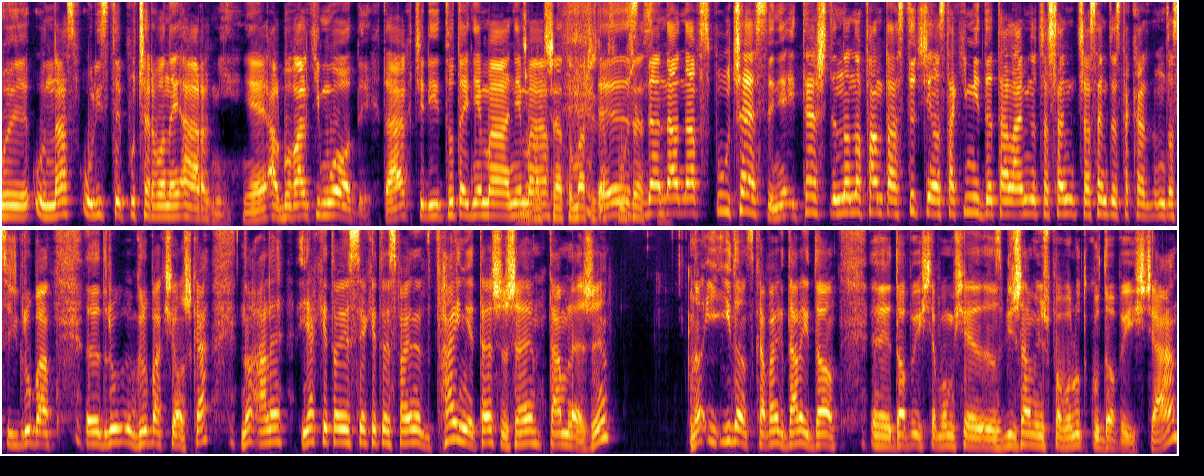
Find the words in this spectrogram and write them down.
y, u nazw ulic typu Czerwonej Armii, nie? Albo Walki Młodych, tak? Czyli tutaj nie ma... Nie no, ma trzeba tłumaczyć na współczesny. Na, na, na współczesny, nie? I też, no, no fantastycznie, no, z takimi detalami, no czasami, czasami to jest taka dosyć gruba, gruba książka, no ale jakie to jest, jakie to jest fajne, fajnie też, że ta tam leży. No i idąc kawałek dalej do, y, do wyjścia, bo my się zbliżamy już powolutku do wyjścia,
